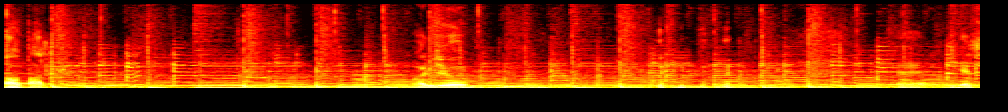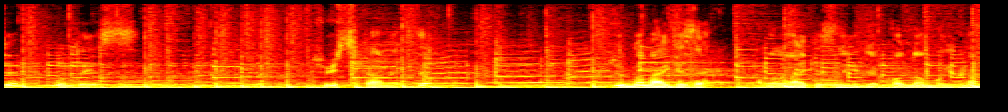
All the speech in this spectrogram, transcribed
Bal Park. Bonjour. bu gece buradayız. Şu istikamette Cunda merkeze. Adanın merkezine gidiyor kordon boyundan.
